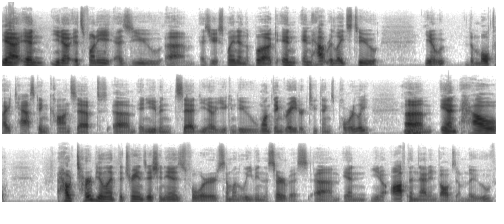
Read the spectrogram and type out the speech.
Yeah, and you know it's funny as you um, as you explain in the book, and and how it relates to, you know, the multitasking concept, um, and you even said you know you can do one thing great or two things poorly, mm-hmm. um, and how how turbulent the transition is for someone leaving the service, um, and you know often that involves a move,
